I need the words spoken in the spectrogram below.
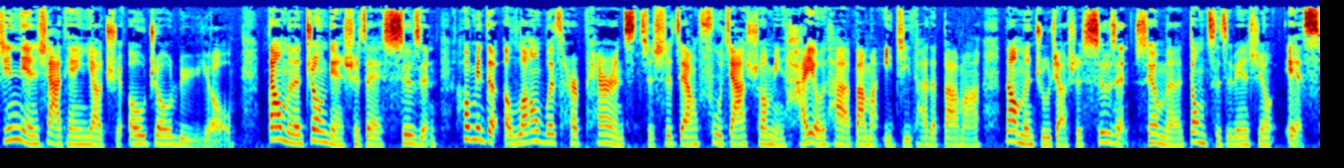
今年夏天要去欧洲旅游，但我们的重点是在 Susan 后面的 along with her parents，只是这样附加说明，还有她的爸妈以及她的爸妈。那我们主角是 Susan，所以我们的动词这边是用 is。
